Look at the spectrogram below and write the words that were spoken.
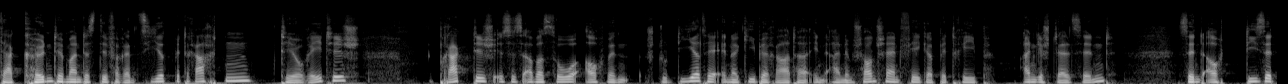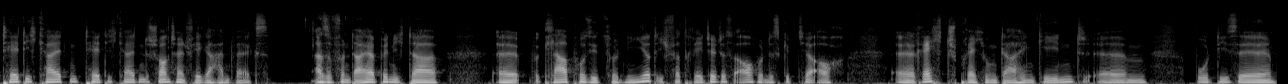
da könnte man das differenziert betrachten, theoretisch. Praktisch ist es aber so, auch wenn studierte Energieberater in einem Schornsteinfegerbetrieb angestellt sind, sind auch diese Tätigkeiten Tätigkeiten des Schornsteinfegerhandwerks. Also von daher bin ich da äh, klar positioniert. Ich vertrete das auch und es gibt ja auch äh, Rechtsprechung dahingehend, ähm, wo diese,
